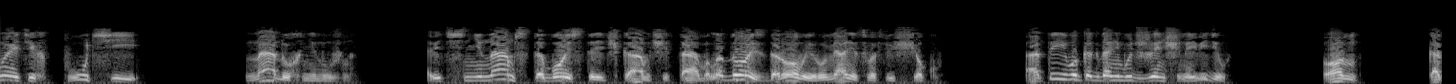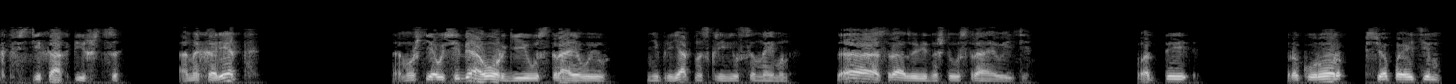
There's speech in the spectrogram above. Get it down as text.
Ему этих путей на дух не нужно. А ведь не нам с тобой, старичкам, чита, молодой, здоровый, румянец во всю щеку. А ты его когда-нибудь с женщиной видел? Он, как-то в стихах пишется, анахарет. А может, я у себя оргии устраиваю? Неприятно скривился Нейман. Да, сразу видно, что устраиваете. Вот ты, прокурор, все по этим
